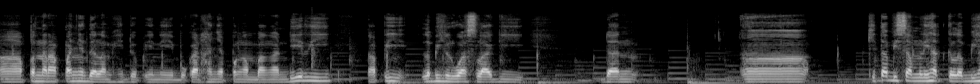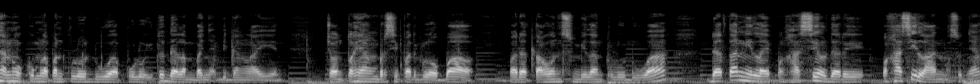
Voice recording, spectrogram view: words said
uh, penerapannya dalam hidup ini, bukan hanya pengembangan diri, tapi lebih luas lagi. Dan uh, kita bisa melihat kelebihan hukum 80-20 itu dalam banyak bidang lain. Contoh yang bersifat global, pada tahun 92 data nilai penghasil dari penghasilan maksudnya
